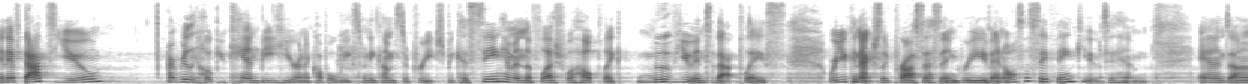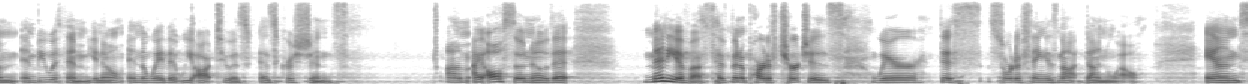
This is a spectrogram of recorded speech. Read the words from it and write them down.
And if that's you, I really hope you can be here in a couple weeks when he comes to preach because seeing him in the flesh will help like move you into that place where you can actually process and grieve and also say thank you to him and, um, and be with him, you know, in the way that we ought to as, as Christians. Um, I also know that many of us have been a part of churches where this sort of thing is not done well. And,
